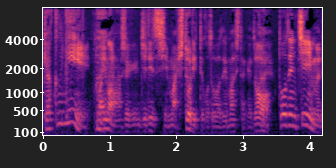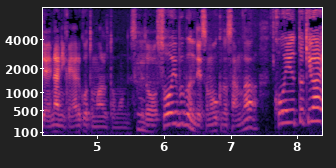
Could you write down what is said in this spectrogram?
逆に、まあ、今の話で自立心、まあ、一人って言葉出ましたけど、はい、当然チームで何かやることもあると思うんですけど、うん、そういう部分でその奥野さんがこういう時は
